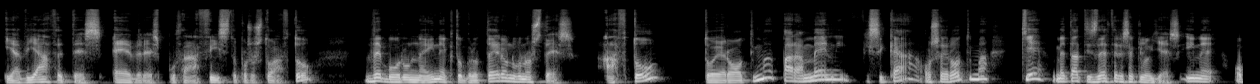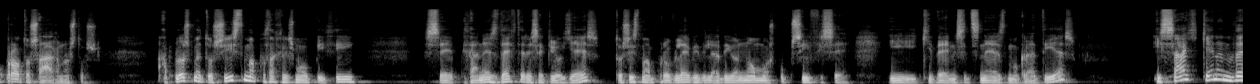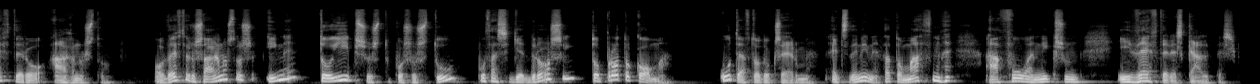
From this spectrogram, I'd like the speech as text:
Οι αδιάθετες έδρες που θα αφήσει το ποσοστό αυτό δεν μπορούν να είναι εκ των προτέρων γνωστές. Αυτό το ερώτημα παραμένει φυσικά ως ερώτημα και μετά τις δεύτερες εκλογές. Είναι ο πρώτος άγνωστος. Απλώς με το σύστημα που θα χρησιμοποιηθεί σε πιθανές δεύτερες εκλογές, το σύστημα που προβλέπει δηλαδή ο νόμος που ψήφισε η κυβέρνηση της Νέας Δημοκρατίας, εισάγει και έναν δεύτερο άγνωστο. Ο δεύτερος άγνωστος είναι το ύψος του ποσοστού που θα συγκεντρώσει το πρώτο κόμμα. Ούτε αυτό το ξέρουμε. Έτσι δεν είναι. Θα το μάθουμε αφού ανοίξουν οι δεύτερες κάλπες.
